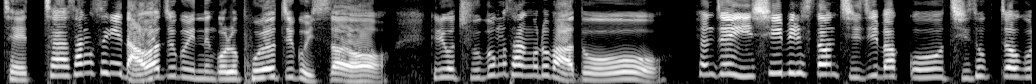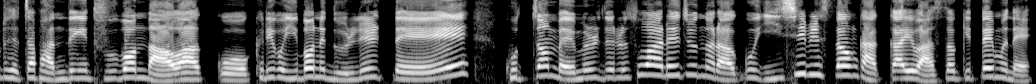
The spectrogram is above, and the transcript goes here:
재차 상승이 나와주고 있는 걸로 보여지고 있어요. 그리고 주봉상으로 봐도 현재 이 11선 지지받고 지속적으로 재차 반등이 두 번 나왔고 그리고 이번에 눌릴 때 고점 매물들을 소화를 해주느라고 21선 가까이 왔었기 때문에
